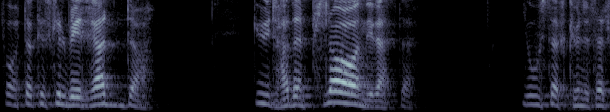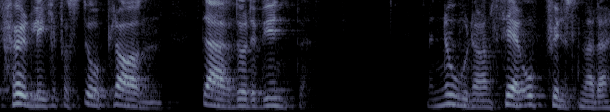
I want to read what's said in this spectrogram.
For at dere skulle bli redda. Gud hadde en plan i dette. Josef kunne selvfølgelig ikke forstå planen der da det begynte. Men nå når han ser oppfyllelsen av det,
